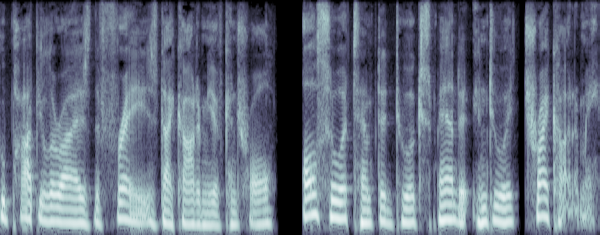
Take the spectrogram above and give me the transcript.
who popularized the phrase dichotomy of control, also attempted to expand it into a trichotomy.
